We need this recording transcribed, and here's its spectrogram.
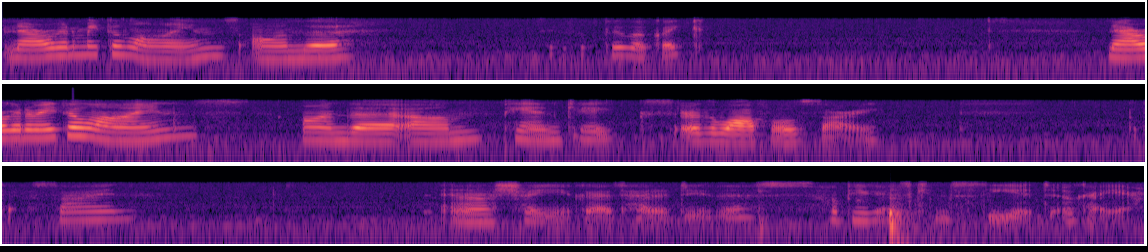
now we're going to make the lines on the, see what they look like. Now we're going to make the lines on the um, pancakes, or the waffles, sorry. Put that aside. And I'll show you guys how to do this. Hope you guys can see it. Okay, yeah.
